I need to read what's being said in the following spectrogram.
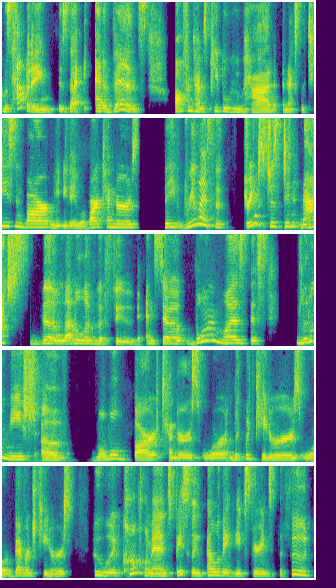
was happening is that at events, oftentimes people who had an expertise in bar, maybe they were bartenders, they realized that drinks just didn't match the level of the food. And so born was this little niche of mobile bartenders or liquid caterers or beverage caterers who would complement, basically elevate the experience of the food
